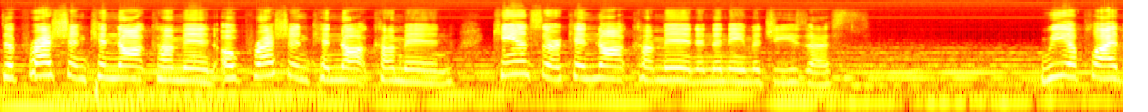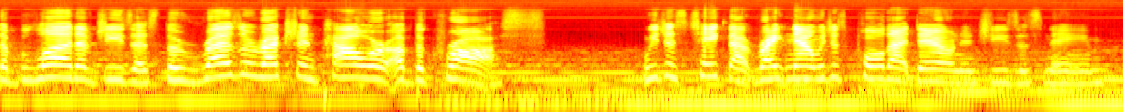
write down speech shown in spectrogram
Depression cannot come in. Oppression cannot come in. Cancer cannot come in in the name of Jesus. We apply the blood of Jesus, the resurrection power of the cross. We just take that right now. We just pull that down in Jesus' name.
